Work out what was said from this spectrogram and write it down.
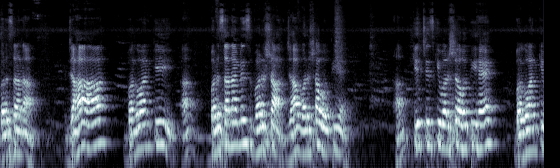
बरसना जहाँ भगवान की हाँ, बरसाना मीन्स वर्षा। जहाँ वर्षा होती है हाँ किस चीज़ की वर्षा होती है? भगवान के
